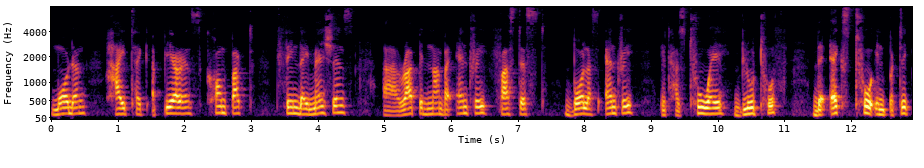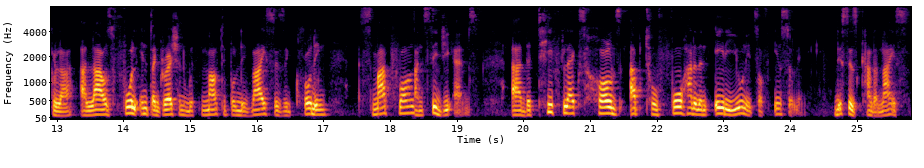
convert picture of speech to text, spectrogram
modern, high tech appearance, compact, thin dimensions, uh, rapid number entry, fastest bolus entry. It has two way Bluetooth. The X2 in particular allows full integration with multiple devices, including smartphones and CGMs. Uh, the T Flex holds up to 480 units of insulin. This is kind of nice.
